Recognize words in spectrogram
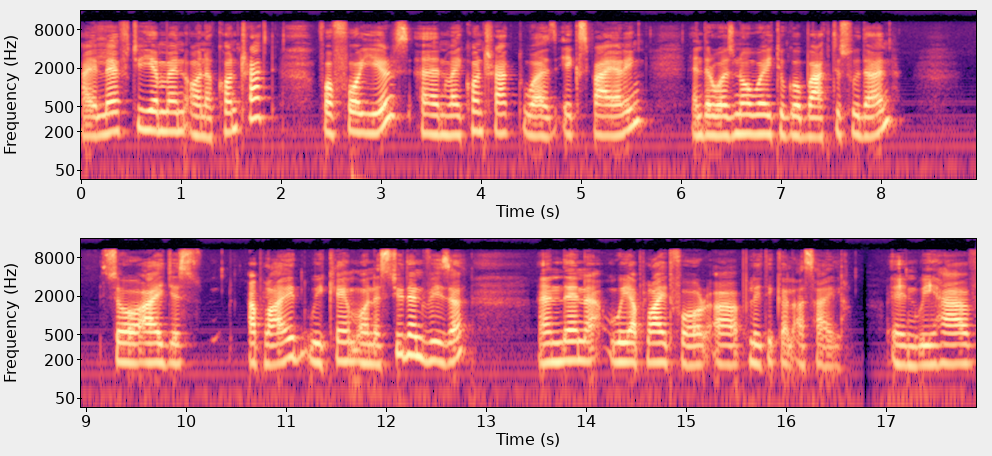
I left Yemen on a contract for four years, and my contract was expiring, and there was no way to go back to Sudan. So I just applied. We came on a student visa, and then we applied for political asylum. And we have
